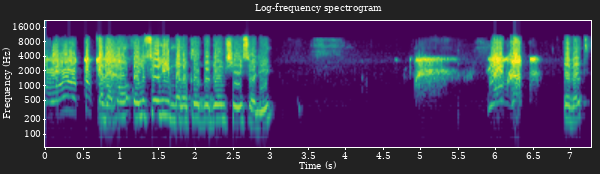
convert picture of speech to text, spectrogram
yapacağım onu unuttum. Tamam o- onu söyleyin bana kodladığım şeyi söyleyin. Yozgat, Evet.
